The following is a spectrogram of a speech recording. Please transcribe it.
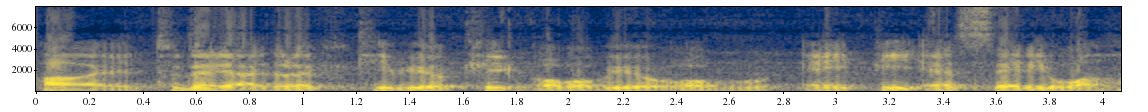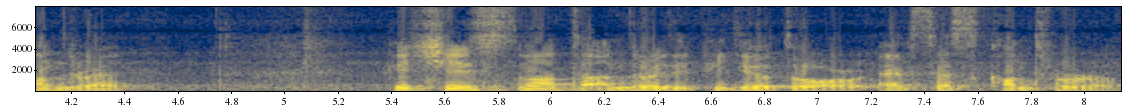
Hi, today I'd like to give you a quick overview of AP-SAD100, which is Smart Android Video Door Access Controller.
